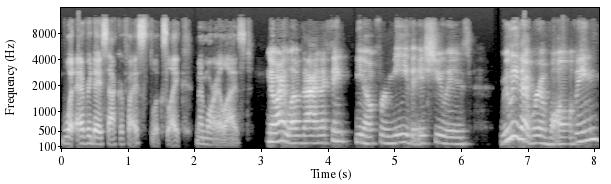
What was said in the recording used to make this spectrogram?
what everyday sacrifice looks like memorialized. No, I love that. And I think, you know, for me, the issue is really that we're evolving.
